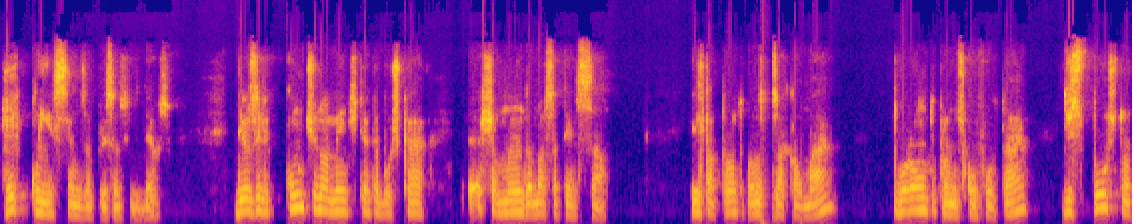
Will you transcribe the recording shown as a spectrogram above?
reconhecemos a presença de Deus. Deus, Ele continuamente tenta buscar, eh, chamando a nossa atenção. Ele está pronto para nos acalmar, pronto para nos confortar, disposto a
